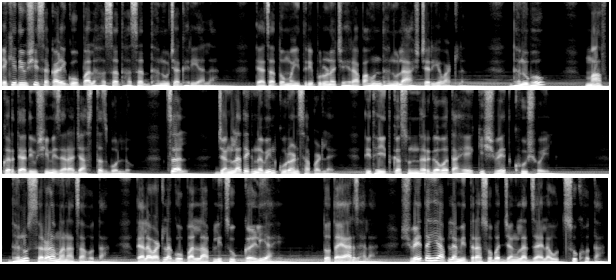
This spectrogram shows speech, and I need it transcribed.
एके दिवशी सकाळी गोपाल हसत हसत धनुच्या घरी आला. त्याचा तो मैत्रीपूर्ण चेहरा पाहून धनुला आश्चर्य वाटलं. धनुभाऊ माफ कर त्या दिवशी मी जरा जास्तच बोललो. चल जंगलात एक नवीन कुरण सापडलंय. तिथे इतकं सुंदर गवत आहे की श्वेत खुश होईल. धनु सरळ मनाचा होता. त्याला वाटला गोपालला आपली चूक कळली आहे. तो तयार झाला. श्वेतही आपल्या मित्रासोबत जंगलात जायला उत्सुक होता.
